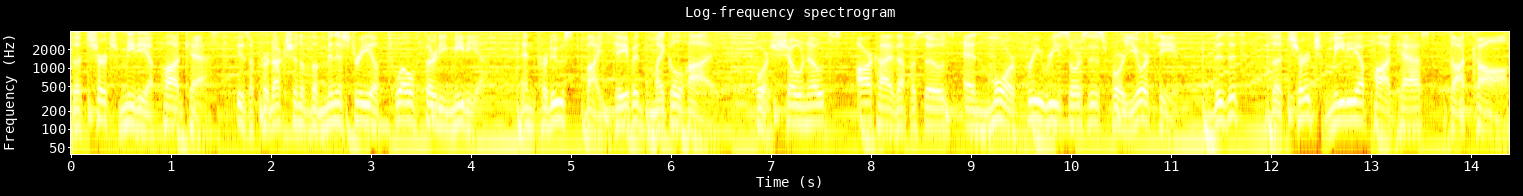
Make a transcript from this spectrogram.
The Church Media Podcast is a production of the Ministry of 1230 Media and produced by David Michael Hyde. For show notes, archive episodes, and more free resources for your team, visit thechurchmediapodcast.com.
